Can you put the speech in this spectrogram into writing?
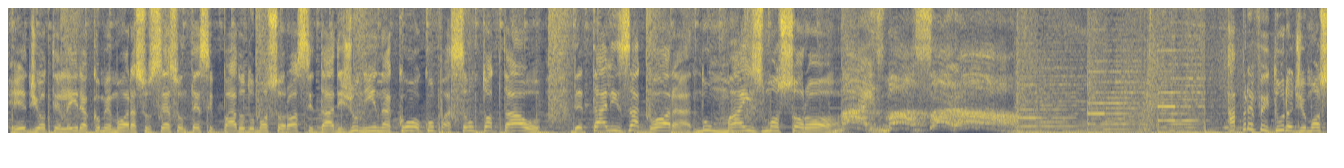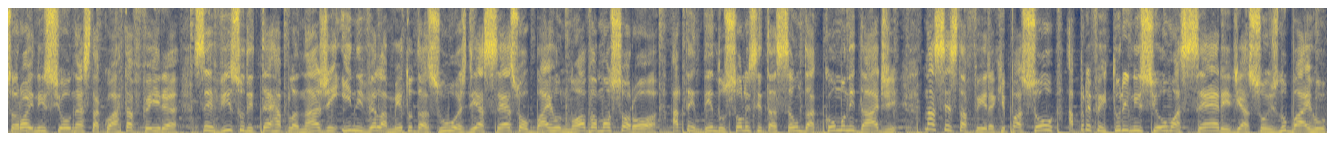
Rede hoteleira comemora sucesso antecipado do Mossoró Cidade Junina com ocupação total. Detalhes agora no Mais Mossoró. Mais Mossoró! A Prefeitura de Mossoró iniciou nesta quarta-feira serviço de terraplanagem e nivelamento das ruas de acesso ao bairro Nova Mossoró, atendendo solicitação da comunidade. Na sexta-feira que passou, a Prefeitura iniciou uma série de ações no bairro,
